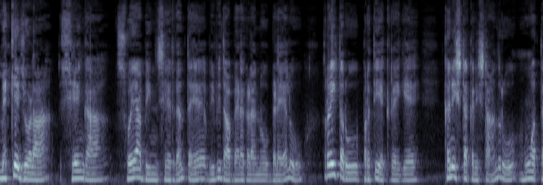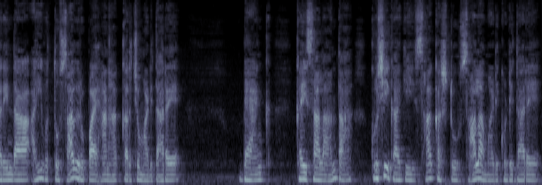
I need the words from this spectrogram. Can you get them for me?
ಮೆಕ್ಕೆಜೋಳ, ಶೇಂಗಾ, ಸೋಯಾಬೀನ್ ಸೇರಿದಂತೆ ವಿವಿಧ ಬೆಳೆಗಳನ್ನು ಬೆಳೆಯಲು ರೈತರು ಪ್ರತಿ ಎಕರೆಗೆ ಕನಿಷ್ಠ ಕನಿಷ್ಠ ಅಂದರೂ ಮೂವತ್ತರಿಂದ ಐವತ್ತು ಸಾವಿರ ರೂಪಾಯಿ ಹಣ ಖರ್ಚು ಮಾಡಿದ್ದಾರೆ. ಬ್ಯಾಂಕ್ ಕೈ ಸಾಲ ಅಂತ ಕೃಷಿಗಾಗಿ ಸಾಕಷ್ಟು ಸಾಲ ಮಾಡಿಕೊಂಡಿದ್ದಾರೆ.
